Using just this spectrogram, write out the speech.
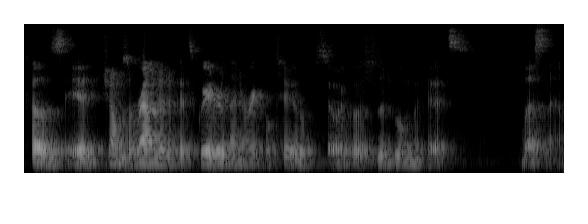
Because it jumps around it if it's greater than or equal to, so it goes to the boom if it's less than.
